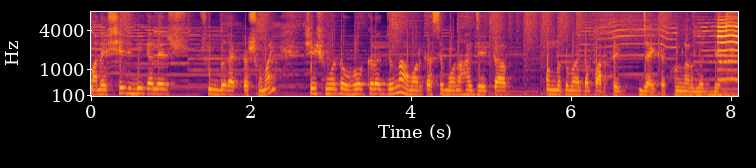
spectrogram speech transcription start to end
মানে শেষ বিকালের সুন্দর একটা সময়। সেই সময়টা উপভোগ করার জন্য আমার কাছে মনে হয় যে এটা অন্যতম একটা পারফেক্ট জায়গা খুলনার মধ্যে।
